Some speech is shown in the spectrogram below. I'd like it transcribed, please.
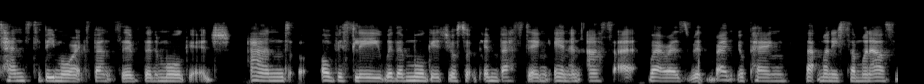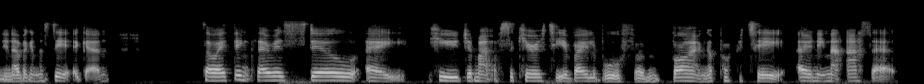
tends to be more expensive than a mortgage. And obviously, with a mortgage, you're sort of investing in an asset, whereas with rent, you're paying that money to someone else and you're never going to see it again. So I think there is still a huge amount of security available from buying a property, owning that asset,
